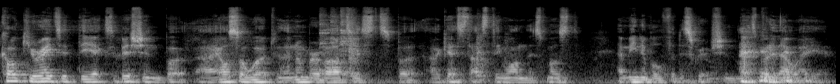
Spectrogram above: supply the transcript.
co-curated the exhibition, but I also worked with a number of artists, but I guess that's the one that's most amenable for description. Let's put it that way. Yeah.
